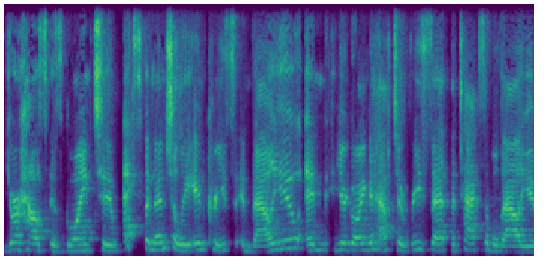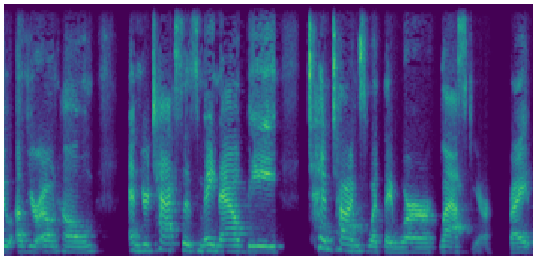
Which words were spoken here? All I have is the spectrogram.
your house is going to exponentially increase in value, and you're going to have to reset the taxable value of your own home, and your taxes may now be 10 times what they were last year, right?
